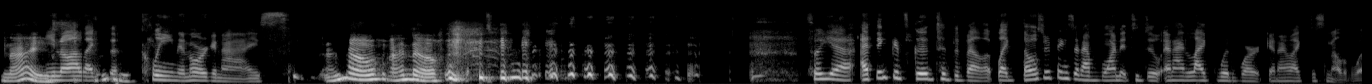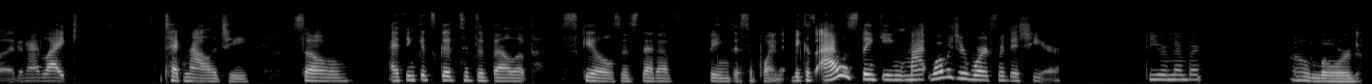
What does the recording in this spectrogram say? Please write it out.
Nice. You know, I like to clean and organize. I know, I know. so yeah, I think it's good to develop. Like those are things that I've wanted to do and I like woodwork and I like the smell of wood and I like technology. So I think it's good to develop skills instead of being disappointed. Because I was thinking, my what was your word for this year? Do you remember? Oh Lord.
